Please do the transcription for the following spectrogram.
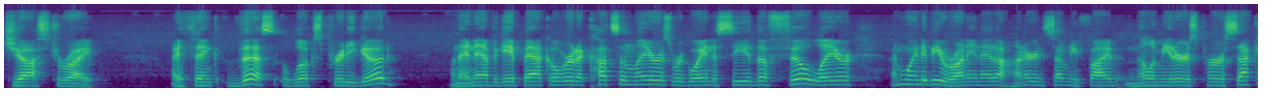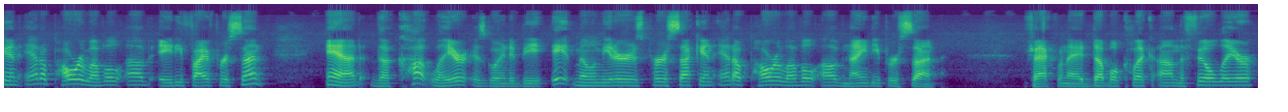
just right. I think this looks pretty good. When I navigate back over to cuts and layers, we're going to see the fill layer. I'm going to be running at 175 millimeters per second at a power level of 85%. And the cut layer is going to be 8 millimeters per second at a power level of 90%. In fact, when I double click on the fill layer,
